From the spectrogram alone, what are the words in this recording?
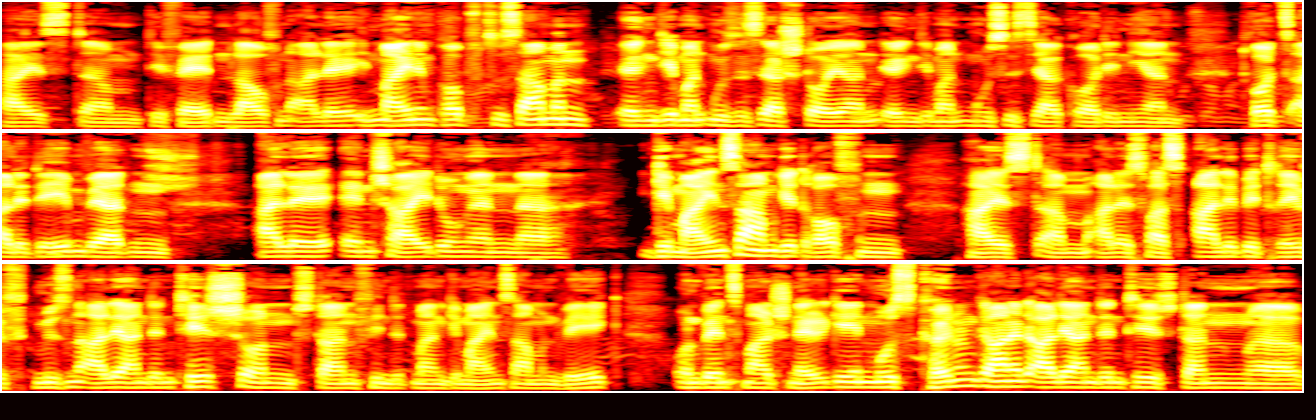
Heißt, ähm, die Fäden laufen alle in meinem Kopf zusammen. Irgendjemand muss es ja steuern, irgendjemand muss es ja koordinieren. Trotz alledem werden alle Entscheidungen äh, gemeinsam getroffen. Heißt, ähm, alles, was alle betrifft, müssen alle an den Tisch und dann findet man einen gemeinsamen Weg. Und wenn es mal schnell gehen muss, können gar nicht alle an den Tisch, dann äh,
